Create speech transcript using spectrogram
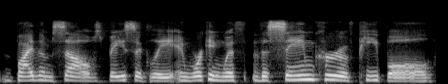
by themselves, basically, and working with the same crew of people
